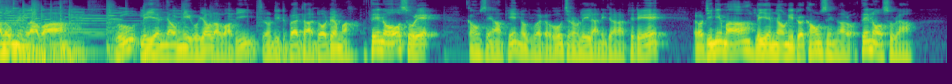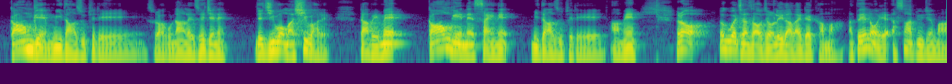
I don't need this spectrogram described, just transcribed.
အားလုံးမင်္ဂလာပါအခုလေးရက်မြောက်နေ့ကိုရောက်လာပါပြီကျွန်တော်ဒီတပတ်တာဒေါ်တက်မှာအသင်းတော်ဆိုတဲ့ခေါင်းစဉ်အဖြစ်နှုတ်ကပတ်တော်ကိုကျွန်တော်လေ့လာနေကြတာဖြစ်တယ်အဲ့တော့ဒီနေ့မှာလေးရက်မြောက်နေ့အတွက်ခေါင်းစဉ်ကတော့အသင်းတော်ဆိုတာကောင်းကင်မိသားစုဖြစ်တယ်ဆိုတာကိုနားလည်ဆွေးခြင်းတယ်ဒီကြီးပေါ်မှာရှိပါတယ်ဒါပေမဲ့ကောင်းကင်နဲ့ဆိုင်တဲ့မိသားစုဖြစ်တယ်အာမင်အဲ့တော့နှုတ်ကပတ်ချမ်းစာကိုကျွန်တော်လေ့လာလိုက်တဲ့အခါမှာအသင်းတော်ရဲ့အစပြုခြင်းမှာ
